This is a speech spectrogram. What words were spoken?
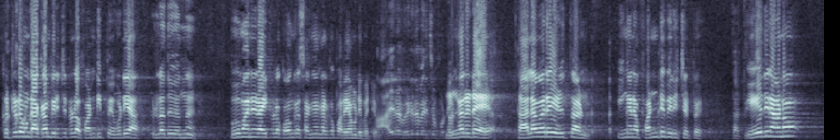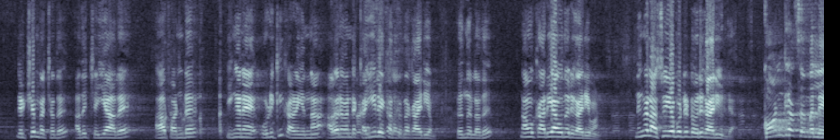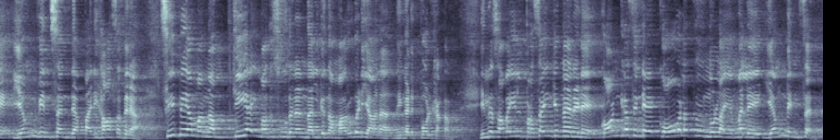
കെട്ടിടം ഉണ്ടാക്കാൻ പിരിച്ചിട്ടുള്ള ഫണ്ട് ഇപ്പൊ എവിടെയാ ഉള്ളത് എന്ന് ബഹുമാനരായിട്ടുള്ള കോൺഗ്രസ് അംഗങ്ങൾക്ക് പറയാൻ വേണ്ടി പറ്റും. നിങ്ങളുടെ തലവരെ എഴുത്താണ് ഇങ്ങനെ ഫണ്ട് പിരിച്ചിട്ട്. ഏതിനാണോ ലക്ഷ്യം വെച്ചത് അത് ചെയ്യാതെ ആ ഫണ്ട് ഇങ്ങനെ ഒഴുക്കി കഴിയുന്ന അവനവന്റെ കയ്യിലേക്ക് എത്തുന്ന കാര്യം എന്നുള്ളത് നമുക്കറിയാവുന്ന ഒരു കാര്യമാണ്. നിങ്ങൾ അസൂയപ്പെട്ടിട്ട് ഒരു കാര്യമില്ല. Congress M L A M Vincent പരിഹാസത്തിന് C P M അംഗം ടി ഐ മധുസൂദനൻ നൽകുന്ന മറുപടിയാണ് നിങ്ങൾ ഇപ്പോൾ കണ്ടത്. ഇന്ന് സഭയിൽ പ്രസംഗിക്കുന്നതിനിടെ കോൺഗ്രസിന്റെ കോവളത്ത് നിന്നുള്ള M L A M Vincent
